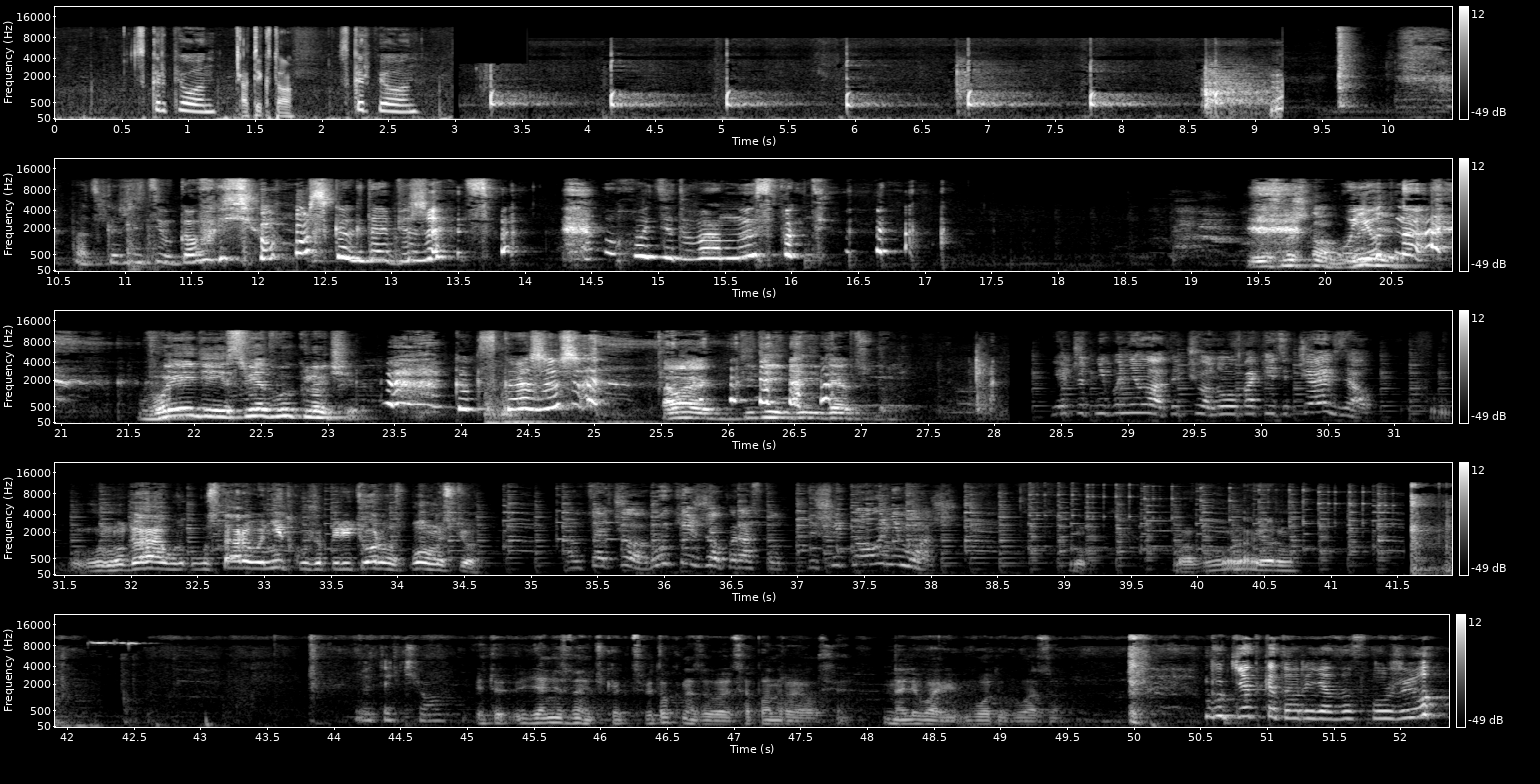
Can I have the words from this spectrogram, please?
Скорпион. А ты кто? Скорпион. Подскажите, у кого еще муж, когда обижается, уходит в ванную спать? Не смешно. Уютно? Выйди и свет выключи. Как скажешь. Давай, иди, иди, иди отсюда. Я что-то не поняла, ты что, новый пакетик чая взял? Ну да, у, у старого нитка уже перетерлась полностью. А у тебя что, руки из жопы растут? Ты шить новый не можешь? Могу, наверное. Это что? Это, я не знаю, как цветок называется, а понравился. Наливай воду в вазу. Букет, который я заслужила.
